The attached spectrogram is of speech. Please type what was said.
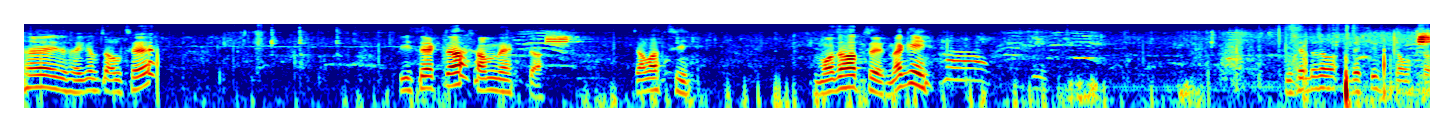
হ্যাঁ এই যে সাইকেল চলছে। পিছে একটা, সামনে একটা। চালাচ্ছি। মজা হচ্ছে নাকি? পিছনটা তো দেখছি সমস্যা?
